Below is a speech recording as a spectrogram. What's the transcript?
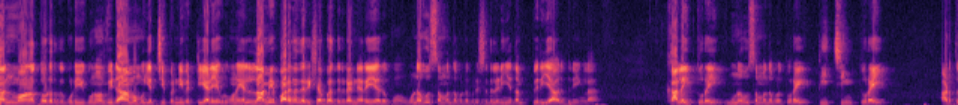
தன்மானத்தோடு இருக்கக்கூடிய குணம் விடாமல் முயற்சி பண்ணி வெற்றி அடைய குணம் எல்லாமே பாருங்க இந்த ரிஷபத்துக்கிட்ட நிறைய இருக்கும். உணவு சம்பந்தப்பட்ட விஷயத்தில் நீங்கள் தான் பெரிய ஆளுக்குறீங்களா கலைத்துறை உணவு சம்மந்தப்பட்ட துறை டீச்சிங் துறை அடுத்து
